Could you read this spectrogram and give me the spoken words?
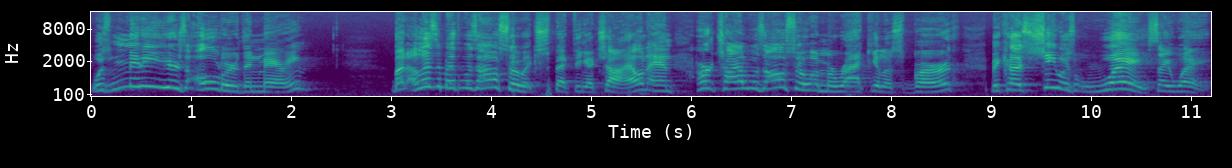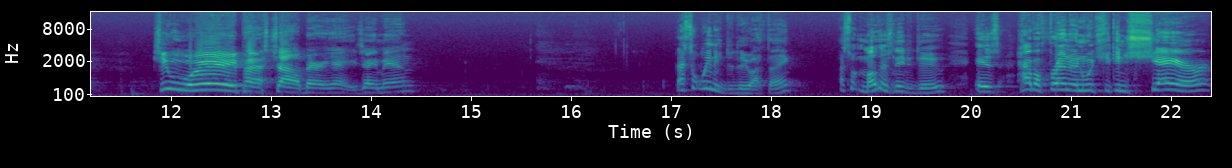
was many years older than Mary. But Elizabeth was also expecting a child, and her child was also a miraculous birth because she was way, say way, she was way past childbearing age. Amen. That's what we need to do, I think. That's what mothers need to do is have a friend in which you can share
